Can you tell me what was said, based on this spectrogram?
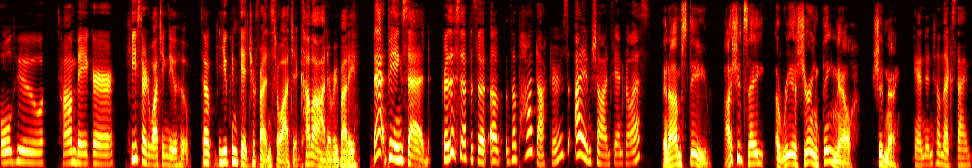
old Who, Tom Baker. He started watching New Who. So you can get your friends to watch it. Come on, everybody. That being said, for this episode of The Pod Doctors, I am Sean Fangirl S. And I'm Steve. I should say a reassuring thing now, shouldn't I? And until next time.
